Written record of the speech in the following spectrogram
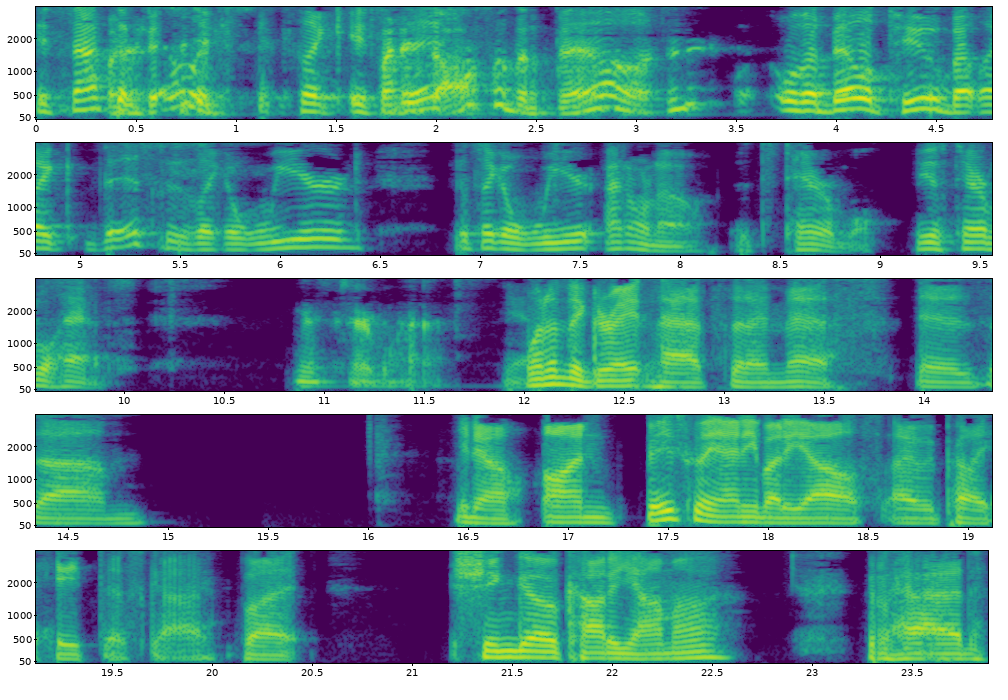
It's not the it's- bill. It's, it's like it's But this. it's also the bill, isn't it? well the bill too, but like this is like a weird. It's like a weird. I don't know. It's terrible. He has terrible hats. He has terrible hats. Yeah. One of the great hats that I miss is, um, you know, on basically anybody else, I would probably hate this guy, but Shingo Katayama, who had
